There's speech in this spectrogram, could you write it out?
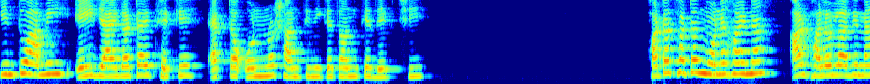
কিন্তু আমি এই জায়গাটায় থেকে একটা অন্য শান্তিনিকেতনকে দেখছি। হঠাৎ হঠাৎ মনে হয় না, আর ভালো লাগে না।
